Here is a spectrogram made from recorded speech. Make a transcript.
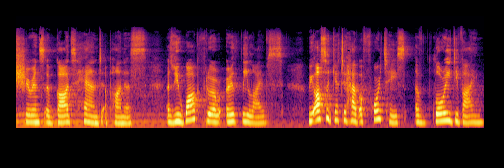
assurance of God's hand upon us as we walk through our earthly lives. We also get to have a foretaste of glory divine,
